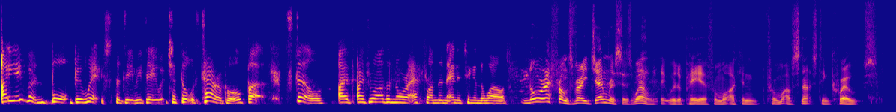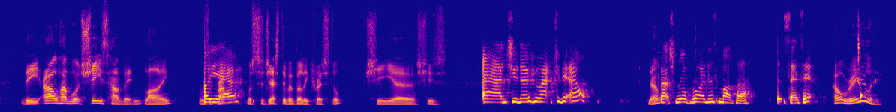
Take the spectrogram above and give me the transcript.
I even bought Bewitched, the DVD, which I thought was terrible, but still, I'd, I'd rather Nora Ephron than anything in the world. Nora Ephron's very generous as well. It would appear from what I can, from what I've snatched in quotes. The "I'll have what she's having" line was, Oh, yeah? was suggested by Billy Crystal. She, uh, she's And you know who acted it out? no. That's Rob Reiner's mother that says it. Oh, really?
